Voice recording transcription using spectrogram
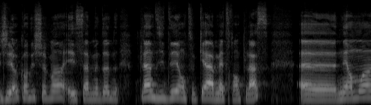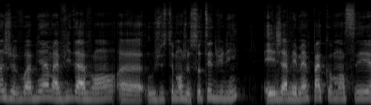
j'ai encore du chemin et ça me donne plein d'idées, en tout cas, à mettre en place. Euh, néanmoins, je vois bien ma vie d'avant euh, où justement je sautais du lit et j'avais même pas commencé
